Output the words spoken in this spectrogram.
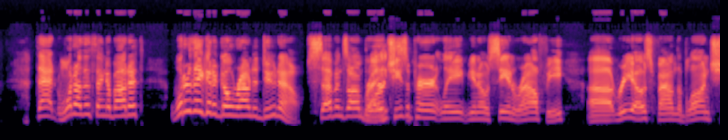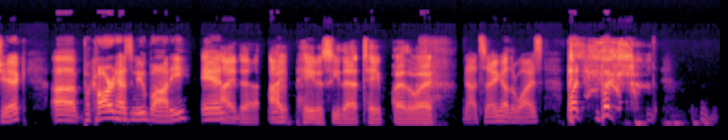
That one other thing about it, what are they going to go around and do now? Seven's on board. Right. She's apparently, you know, seeing Raffi. Uh, Rios found the blonde chick. Uh, Picard has a new body, and i'd uh, i'd pay to see that tape by the way not saying otherwise. But but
